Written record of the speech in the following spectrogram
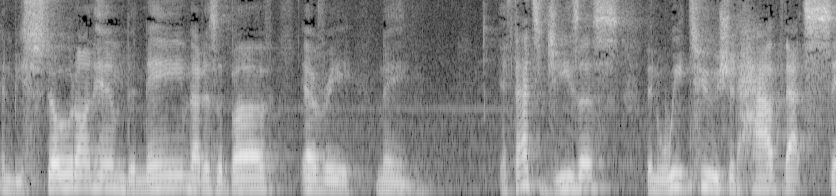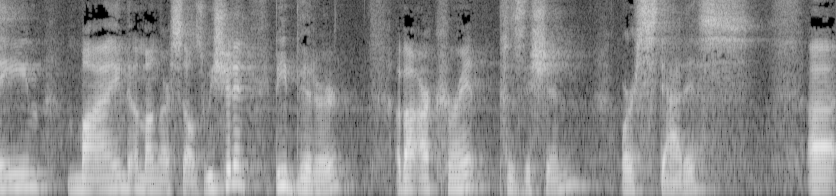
and bestowed on him the name that is above every name. If that's Jesus, then we too should have that same mind among ourselves. We shouldn't be bitter about our current position or status. Uh,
